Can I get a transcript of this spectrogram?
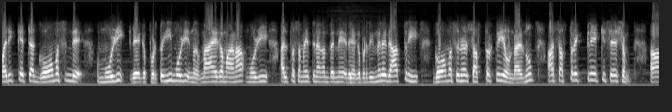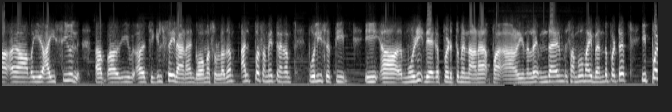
പരിക്കേറ്റ ഗോമസിന്റെ മൊഴി രേഖപ്പെടുത്തും. ഈ മൊഴി നിർണായകമാണ്. മൊഴി അല്പസമയത്തിനകം തന്നെ രേഖപ്പെടുത്തി. ഇന്നലെ രാത്രി ഗോമസിന് ശസ്ത്രക്രിയ ഉണ്ടായിരുന്നു. ആ ശസ്ത്രക്രിയയ്ക്ക് ശേഷം ഈ ഐ സിയുൽ ഈ ചികിത്സയിലാണ് ഗോമസ് ഉള്ളത്. അല്പസമയത്തിനകം പോലീസ് എത്തി ഈ മൊഴി രേഖപ്പെടുത്തുമെന്നാണ് അറിയുന്നത്. എന്തായാലും സംഭവവുമായി ബന്ധപ്പെട്ട് ഇപ്പോൾ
